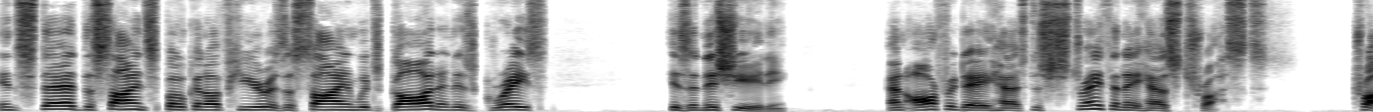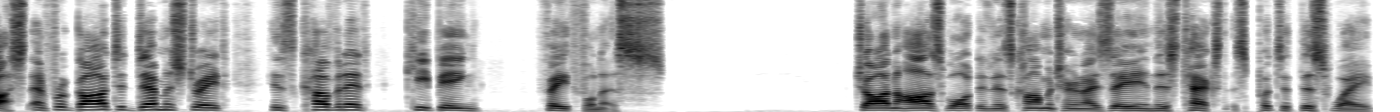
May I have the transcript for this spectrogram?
Instead, the sign spoken of here is a sign which God and His grace is initiating and offering to Ahaz to strengthen Ahaz's trust, trust, and for God to demonstrate His covenant keeping faithfulness. John Oswalt, in his commentary on Isaiah in this text, puts it this way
